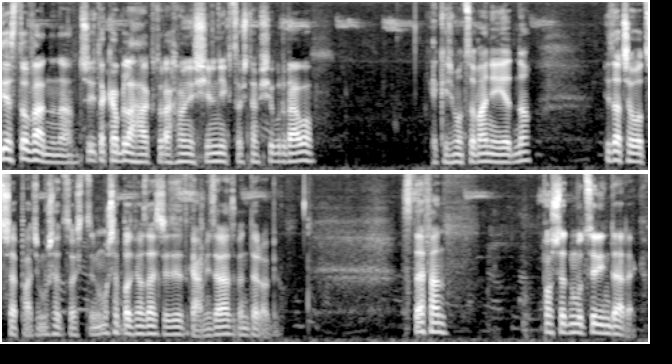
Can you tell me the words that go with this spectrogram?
jest to wanna, czyli taka blacha, która chroni silnik, coś tam się urwało. Jakieś mocowanie jedno i zaczęło trzepać. Muszę coś z tym, muszę podwiązać z ryzytkami, zaraz będę robił. Stefan poszedł mu cylinderek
